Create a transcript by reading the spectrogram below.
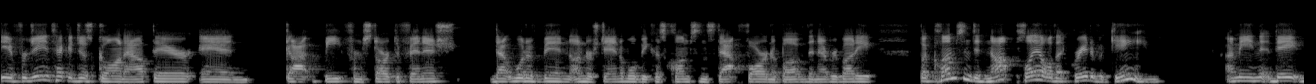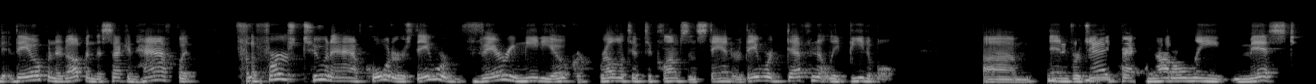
if Virginia Tech had just gone out there and got beat from start to finish, that would have been understandable because Clemson's that far and above than everybody. But Clemson did not play all that great of a game. I mean, they they opened it up in the second half, but for the first two and a half quarters, they were very mediocre relative to Clemson standard. They were definitely beatable. Um, and Virginia Tech not only missed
